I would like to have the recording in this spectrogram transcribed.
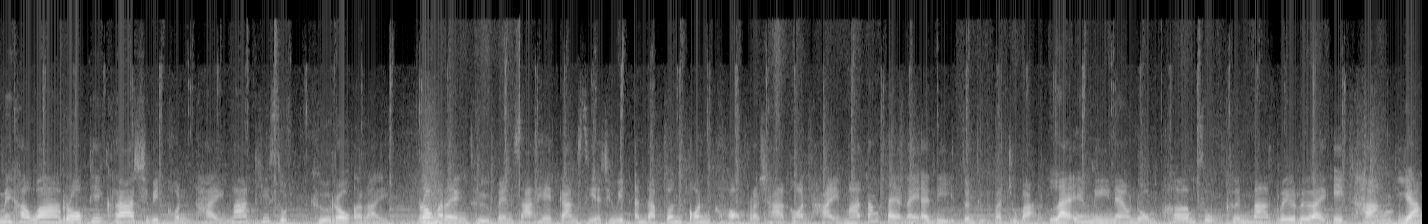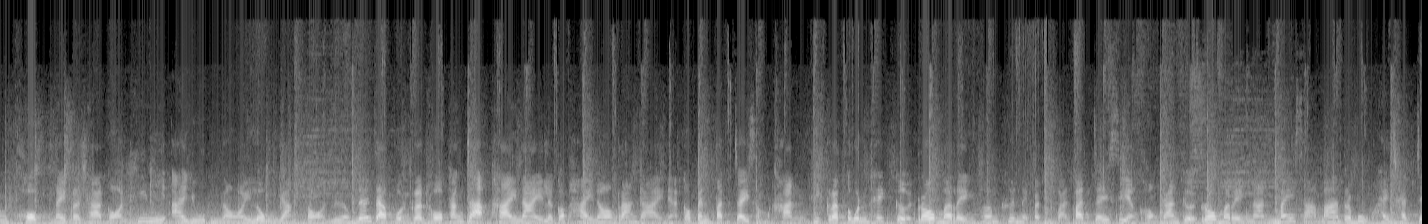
ไหมคะว่าโรคที่ฆ่าชีวิตคนไทยมากที่สุด คือโรคอะไร โรคมะเร็งถือเป็นสาเหตุการเสียชีวิตอันดับต้นๆ ของประชากรไทยมาตั้งแต่ในอดีตจนถึงปัจจุบัน และยังมีแนวโน้มเพิ่มสูงขึ้นมากเรื่อยๆ อีกทั้งยังพบในประชากรที่มีอายุน้อยลงอย่างต่อเนื่อง เนื่องจากผลกระทบทั้งจากภายในและก็ภายนอกร่างกายเนี่ยก็เป็นปัจจัยสำคัญที่กระตุ้นให้เกิดโรคมะเร็งเพิ่มขึ้นในปัจจุบัน ปัจจัยเสี่ยงของการเกิดโรคมะเร็งนั้นไม่สามารถระบุให้ชัดเจ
